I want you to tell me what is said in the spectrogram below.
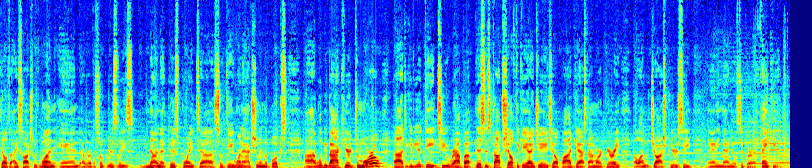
Delta Icehawks with one, and uh, Revelstoke Grizzlies none at this point. Uh, so day one action in the books. Uh, we'll be back here tomorrow uh, to give you a day two wrap up. This is Top Shelf, the KIJHL podcast. I'm Mark Berry, along with Josh Piercey and Emanuel Sequeira. Thank you.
